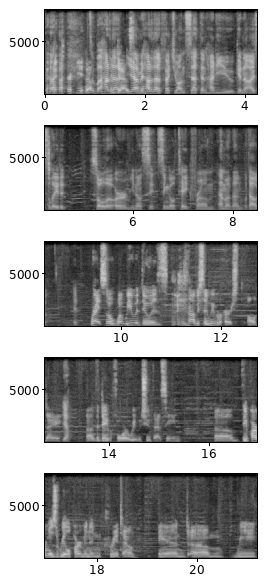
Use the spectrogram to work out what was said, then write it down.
playback, you know. So, but how did that? Yeah, I mean, how did that affect you on set? Then, how do you get an isolated solo or you know si- single take from Emma then without it? Right. So what we would do is obviously we rehearsed all day. Yeah. Uh, the day before we would shoot that scene. Um, the apartment is a real apartment in Koreatown, and um, we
